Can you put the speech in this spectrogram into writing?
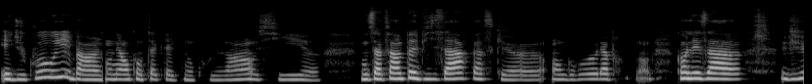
Et du coup, oui, ben, on est en contact avec nos cousins aussi. euh. donc ça fait un peu bizarre parce que, euh, en gros, la, quand on les a vus,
